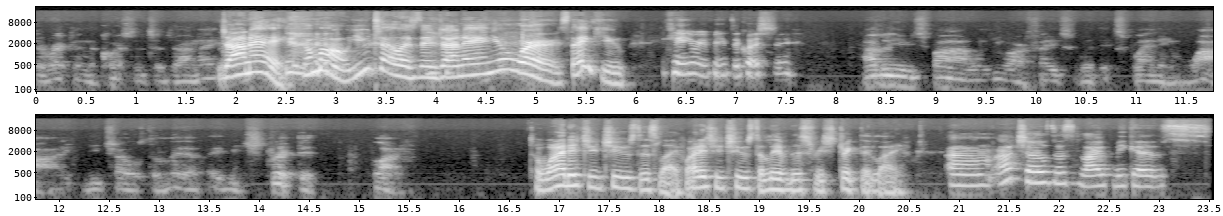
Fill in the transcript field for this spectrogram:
directing the question to Janae. John A. Come on, you tell us then, Janae. In your words. Thank you. Can you repeat the question? How do you respond when you are faced with explaining why you chose to live a restricted life? So, why did you choose this life? Why did you choose to live this restricted life? Um, I chose this life because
